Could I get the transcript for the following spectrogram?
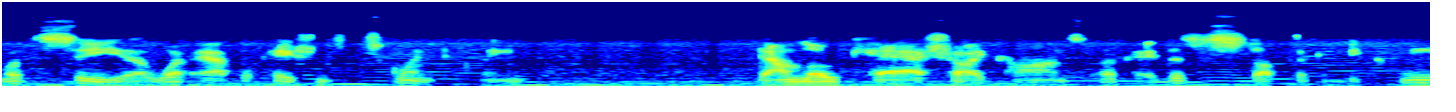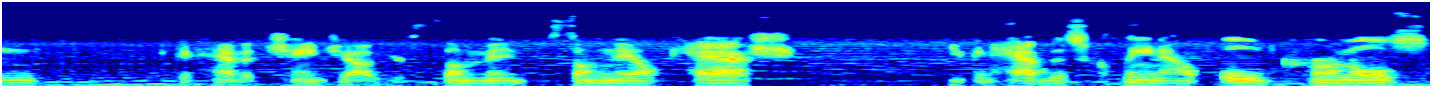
Let's see uh, what applications it's going to clean download cache icons. Okay, this is stuff that can be cleaned. You can have it change out your thumb thumbnail cache. You can have this clean out old kernels,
